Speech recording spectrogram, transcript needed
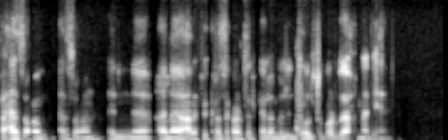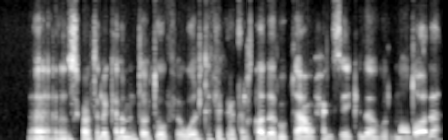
فأزعم أزعم إن أنا على فكرة ذكرت الكلام اللي أنت قلته برضه يا أحمد يعني. آه، ذكرت الكلام اللي أنت قلته وقلت فكرة القدر وبتاع وحاجة زي كده والموضوع ده. آه،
